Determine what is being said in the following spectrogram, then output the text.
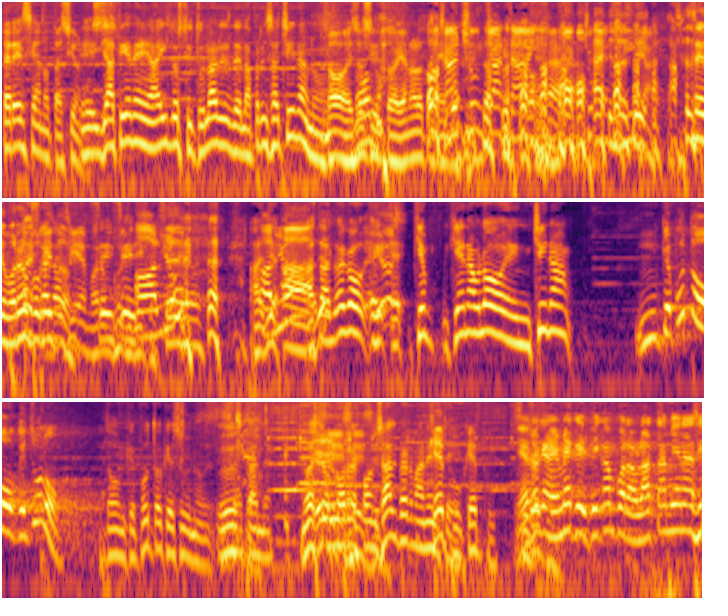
13 anotaciones. Eh, ¿Ya tiene ahí los titulares de la prensa china? No, No, eso sí, todavía no lo tenemos. Chanchun Yatay. Eso sí, eso se demoró un poquito. sí, demoró un poquito. Adiós. Adiós. Adiós. Hasta luego. Eh, eh, ¿quién, quién habló en China? Mm, ¿Qué puto que uno? Don Queputo, que es uno. Nuestro corresponsal permanente. Kepu, Kepu. Y eso que a mí me critican por hablar también así.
